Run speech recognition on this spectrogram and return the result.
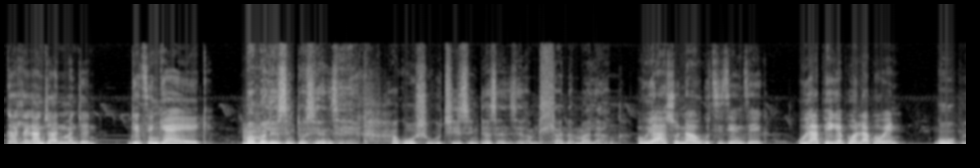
kahle kanjani manje? Ngithi ngeke. Mama lezi zinto ziyenzeka. Akusho ukuthi izinto ezenzeka mhlana amalanga. Uyasho nawe ukuthi ziyenzeka. Uyaphike pho lapho wena. Kuphi?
